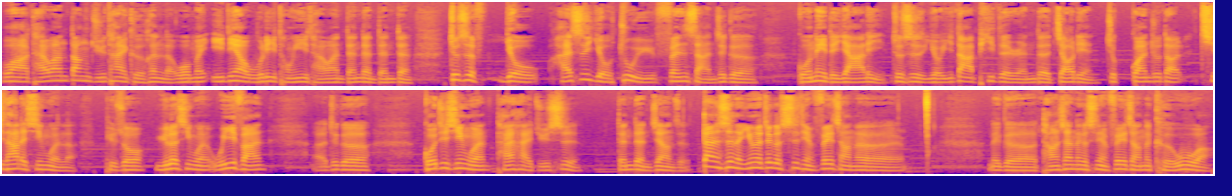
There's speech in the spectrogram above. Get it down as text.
哇，台湾当局太可恨了，我们一定要武力统一台湾，等等等等，就是有还是有助于分散这个国内的压力，就是有一大批的人的焦点就关注到其他的新闻了，比如说娱乐新闻吴亦凡，呃，这个国际新闻台海局势等等这样子。但是呢，因为这个事情非常的，那个唐山那个事情非常的可恶啊，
